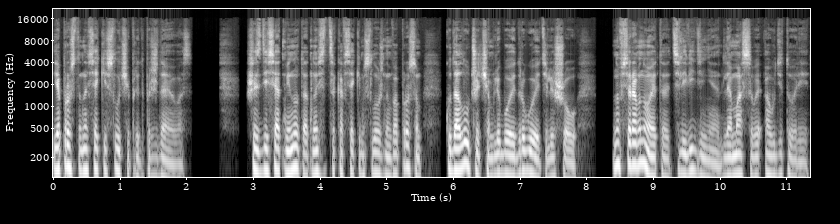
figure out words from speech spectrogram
Я просто на всякий случай предупреждаю вас. 60 минут относится ко всяким сложным вопросам куда лучше, чем любое другое телешоу, но все равно это телевидение для массовой аудитории.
